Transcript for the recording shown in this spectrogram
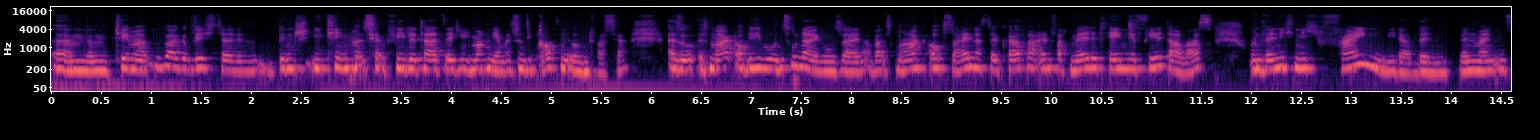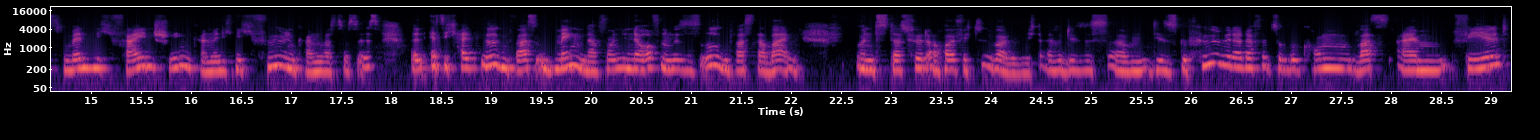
ähm, im Thema Übergewicht, ja, Binge-Eating, was ja viele tatsächlich machen, die haben also, sie brauchen irgendwas, ja. Also es mag auch Liebe und Zuneigung sein, aber es mag auch sein, dass der Körper einfach meldet, hey, mir fehlt da was. Und wenn ich nicht fein wieder bin, wenn mein Instrument nicht fein schwingen kann, wenn ich nicht fühlen kann, was das ist, dann esse ich halt irgendwas und Mengen davon in der Hoffnung, ist es irgendwas dabei. Und das führt auch häufig zu Übergewicht. Also dieses, ähm, dieses Gefühl wieder dafür zu bekommen, was einem fehlt,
